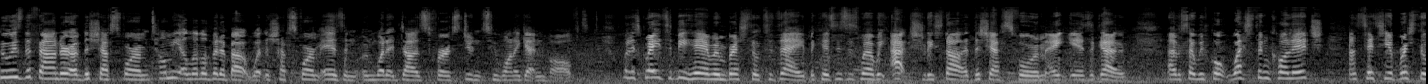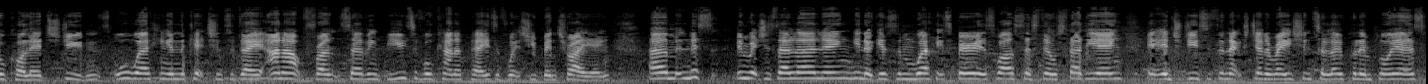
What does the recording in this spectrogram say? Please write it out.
who is the founder of the Chefs Forum. Tell me a little bit about what the Chefs Forum is and, and what it does for students who want to get involved. Well, it's great to be here in Bristol today because this is where we actually started the Chefs Forum eight years ago. Um, so we've got Weston College and City of Bristol College students all working in the kitchen today and out front serving beautiful canapes of which you've been trying. Um, and this enriches their learning, you know, it gives them work experience whilst they're still studying. It introduces the next generation to local employers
